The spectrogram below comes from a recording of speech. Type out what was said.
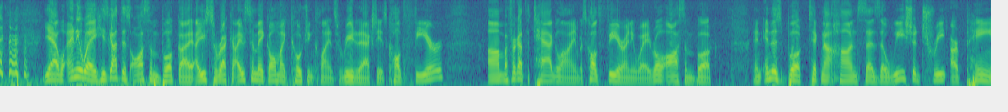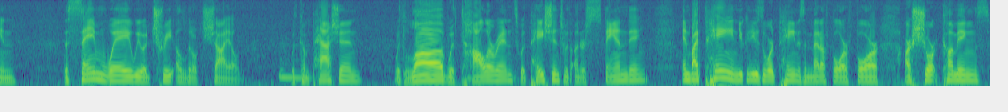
yeah. Well, anyway, he's got this awesome book. I, I used to rec- I used to make all my coaching clients read it. Actually, it's called Fear. Um, I forgot the tagline. It's called Fear anyway. Real awesome book. And in this book, Thich Nhat Hanh says that we should treat our pain the same way we would treat a little child, with compassion, with love, with tolerance, with patience, with understanding. And by pain, you can use the word pain as a metaphor for our shortcomings,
